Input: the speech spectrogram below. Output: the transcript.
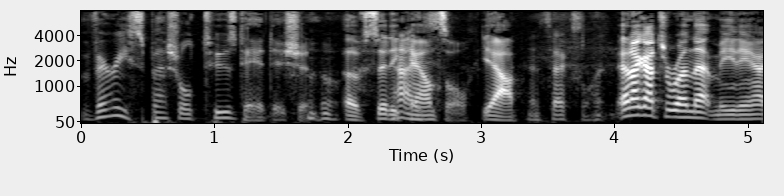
very special Tuesday edition of City Nice. Council. Yeah, That's excellent. and I got to run that meeting. I,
